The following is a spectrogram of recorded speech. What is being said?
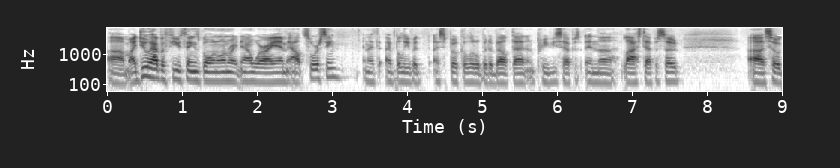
Um, I do have a few things going on right now where I am outsourcing, and I, th- I believe I, I spoke a little bit about that in previous episode in the last episode. Uh, so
